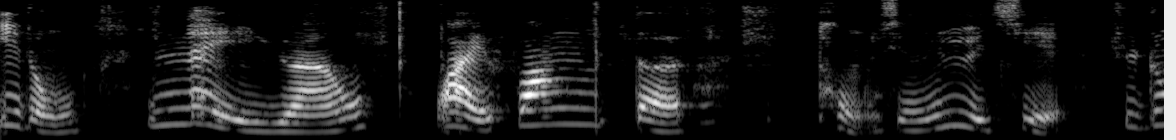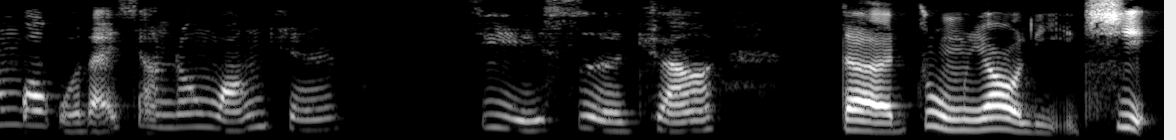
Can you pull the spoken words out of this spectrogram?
一种内圆外方的筒形玉器，是中国古代象征王权、祭祀权的重要礼器。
